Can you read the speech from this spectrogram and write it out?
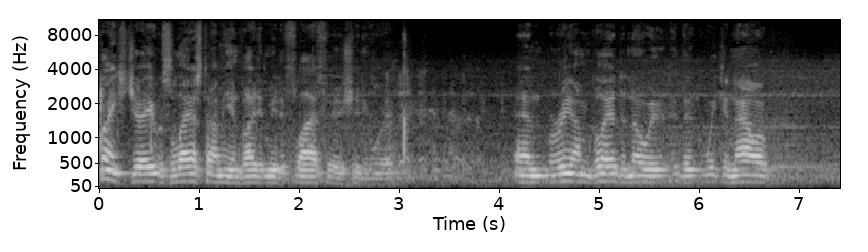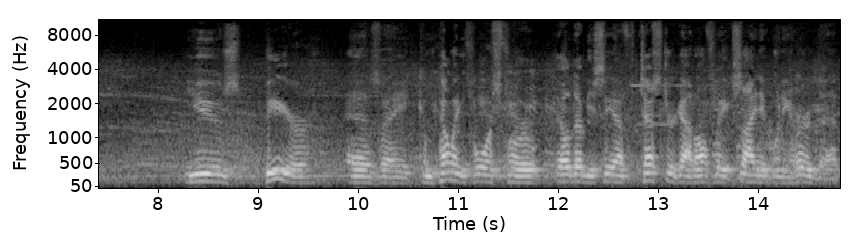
Thanks, Jay. It was the last time you invited me to fly fish anywhere. And Maria, I'm glad to know that we can now use beer as a compelling force for LWCF. Tester got awfully excited when he heard that.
